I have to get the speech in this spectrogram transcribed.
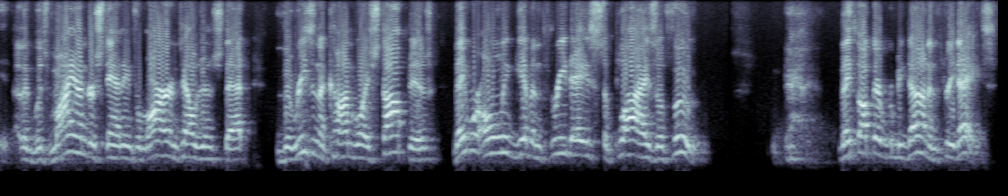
it was my understanding from our intelligence that the reason the convoy stopped is they were only given three days supplies of food. They thought they were going to be done in three days.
